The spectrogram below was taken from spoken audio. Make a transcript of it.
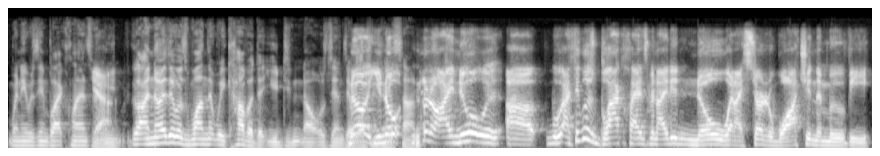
when he was in Black Klansman. Yeah. I know there was one that we covered that you didn't know it was Denzel. No, you know, no, no, I knew it was. Uh, I think it was Black Klansman. I didn't know when I started watching the movie,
